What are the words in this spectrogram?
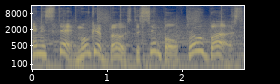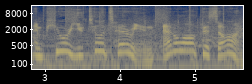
and instead Moger boasts the simple, robust, and pure utilitarian analog design,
